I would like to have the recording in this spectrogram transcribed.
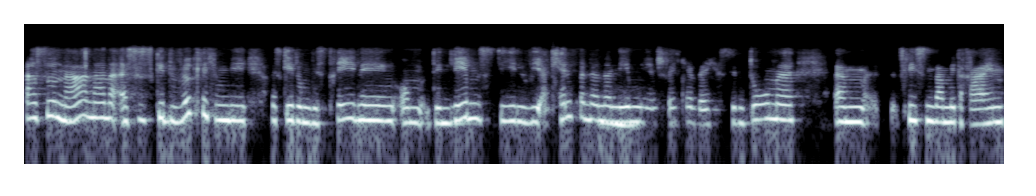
Ach so, nein, nein, nein. Also es geht wirklich um die, es geht um das Training, um den Lebensstil. Wie erkennt man denn eine mhm. Nebennierenschwäche? Welche Symptome ähm, fließen damit rein?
